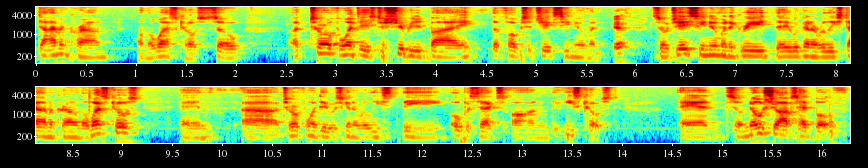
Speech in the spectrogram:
Diamond Crown on the West Coast. So, uh, Arturo Fuente is distributed by the folks at JC Newman. Yeah. So JC Newman agreed they were going to release Diamond Crown on the West Coast, and uh, Arturo Fuente was going to release the Opus X on the East Coast. And so no shops had both.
